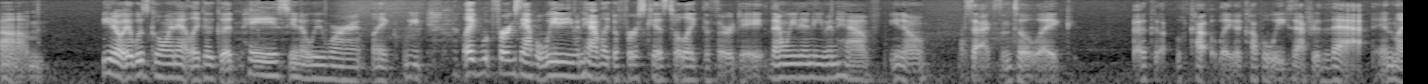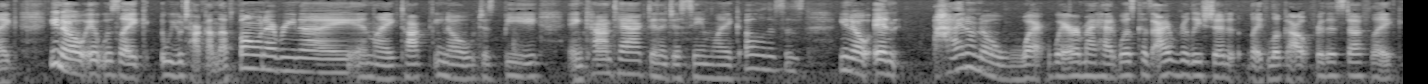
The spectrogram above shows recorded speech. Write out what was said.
um you know it was going at like a good pace you know we weren't like we like for example we didn't even have like a first kiss till like the third date. Then we didn't even have you know sex until like a, like a couple weeks after that. And like you know it was like we would talk on the phone every night and like talk you know just be in contact. And it just seemed like oh this is you know and i don't know where where my head was because i really should like look out for this stuff like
